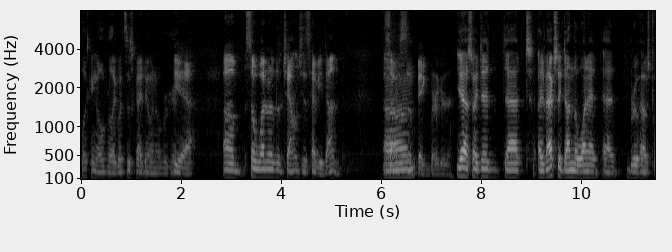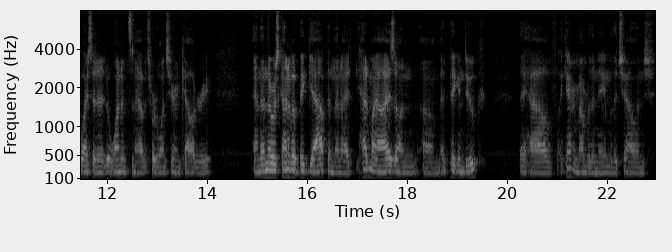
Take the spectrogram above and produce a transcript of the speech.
looking over, like, what's this guy doing over here? Yeah. Um, so, what other challenges have you done besides the Um, big burger? Yeah, so I did that. I've actually done the one at, at Brewhouse twice. I did one at St. Abbotsford, once here in Calgary. And then there was kind of a big gap, and then I had my eyes on um, at Pig and Duke. They have, I can't remember the name of the challenge.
